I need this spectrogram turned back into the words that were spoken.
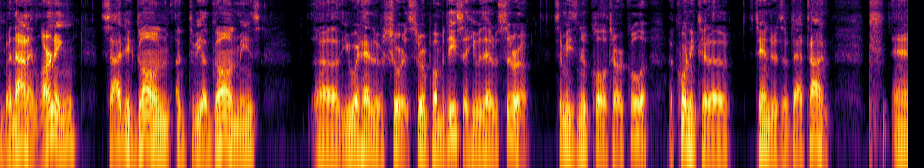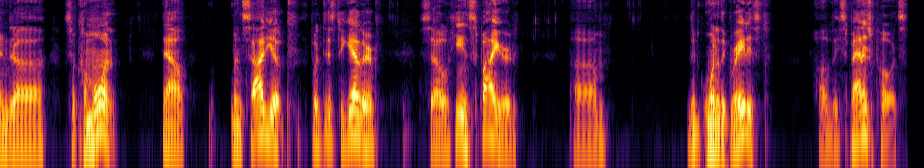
but not in learning. Saadia Gon, uh, to be a Gon means uh, you were head of Surah, Surah Pumbedisa. He was head of Surah. Of these new Kula Tarakula, according to the standards of that time. And uh, so come on. Now, when Saadia put this together, so he inspired um, the, one of the greatest of the Spanish poets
